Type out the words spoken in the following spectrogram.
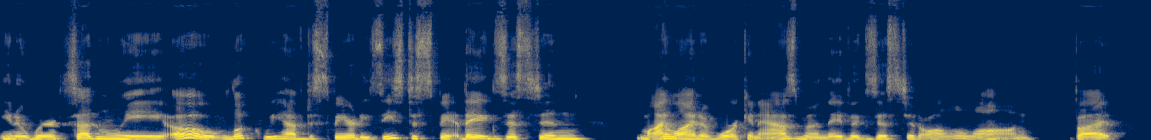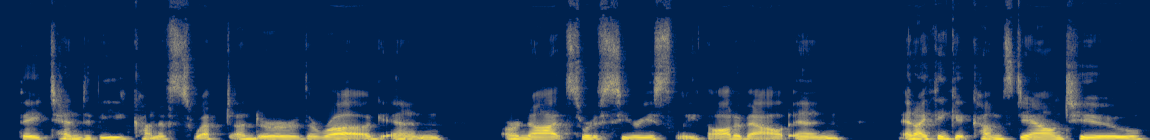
you know, where suddenly, oh, look, we have disparities. These dispar- they exist in my line of work in asthma, and they've existed all along, but they tend to be kind of swept under the rug and are not sort of seriously thought about. And and I think it comes down to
